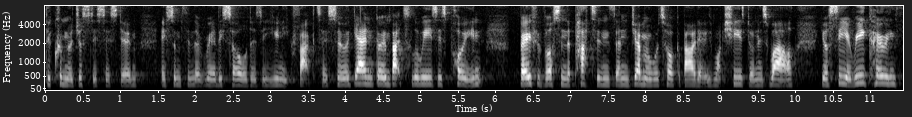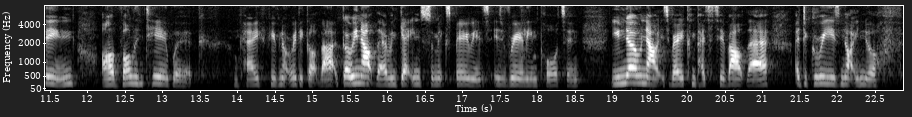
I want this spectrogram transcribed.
the criminal justice system is something that really sold as a unique factor. So again, going back to Louise's point, both of us and the patterns, and Gemma will talk about it and what she's done as well, you'll see a recurring thing of volunteer work okay? If you've not already got that, going out there and getting some experience is really important. You know now it's very competitive out there. A degree is not enough.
